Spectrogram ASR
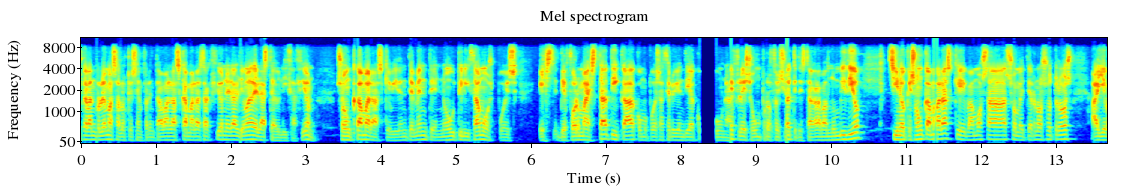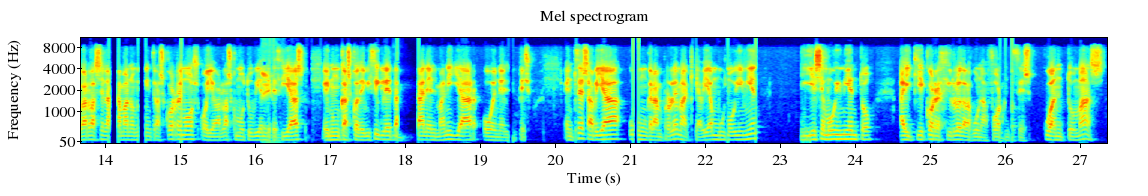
grandes problemas a los que se enfrentaban las cámaras de acción era el tema de la estabilización. Son cámaras que evidentemente no utilizamos pues de forma estática, como puedes hacer hoy en día una reflex o un profesional que te está grabando un vídeo, sino que son cámaras que vamos a someter nosotros a llevarlas en la mano mientras corremos o llevarlas, como tú bien decías, en un casco de bicicleta, en el manillar o en el pecho. Entonces había un gran problema, que había mucho movimiento y ese movimiento hay que corregirlo de alguna forma. Entonces, cuanto más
